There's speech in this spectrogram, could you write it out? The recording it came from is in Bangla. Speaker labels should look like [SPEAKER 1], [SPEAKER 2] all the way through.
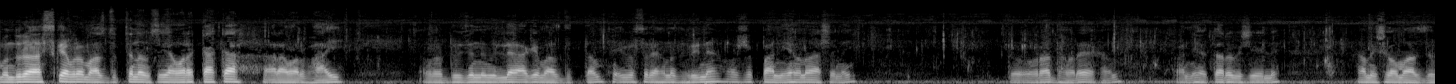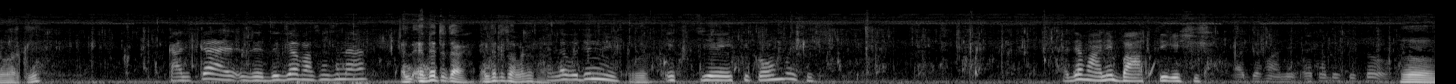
[SPEAKER 1] বন্ধুরা আজকে আমরা মাছ ধরতে নামছি আমার কাকা আর আমার ভাই। আমরা দুজনে মিলে আগে মাছ ধরতাম। এই বছর এখনও ধরি না অবশ্য পানি এখনও আসে নাই। তো ওরা ধরে এখন। পানি হয়তো আরও বেশি এলে আমি সব মাছ ধরবো আর কি।
[SPEAKER 2] আচ্ছা পানি বাড়তি গেছিস আচ্ছা
[SPEAKER 1] হুম।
